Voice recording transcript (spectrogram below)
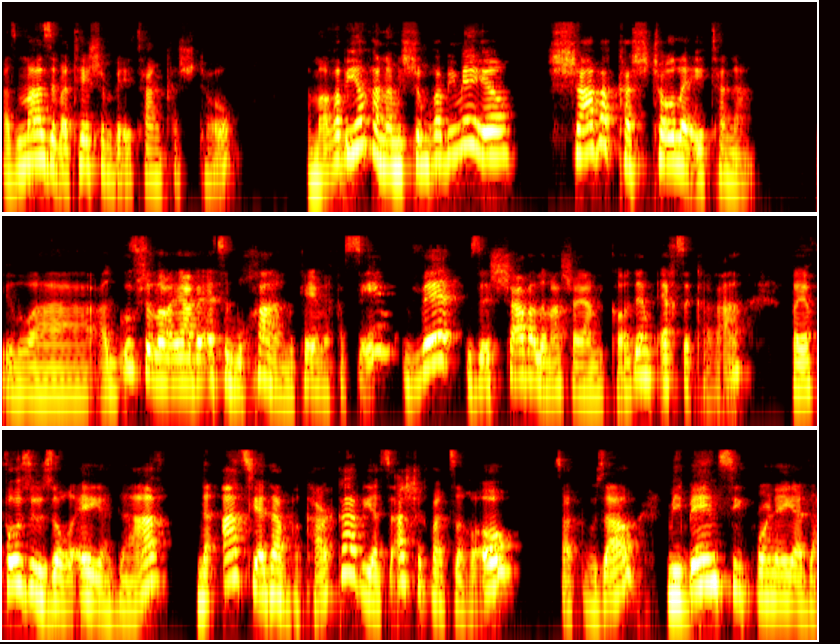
אז מה זה ותשב באיתן קשתו? אמר רבי יוחנן משום רבי מאיר, שבה קשתו לאיתנה. כאילו הגוף שלו היה בעצם מוכן לקיים יחסים, וזה שבה למה שהיה מקודם, איך זה קרה? ויפוזו זורעי ידיו, נעץ ידיו בקרקע ויצאה שכבת זרעו, קצת מוזר, מבין ציפורני ידיו.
